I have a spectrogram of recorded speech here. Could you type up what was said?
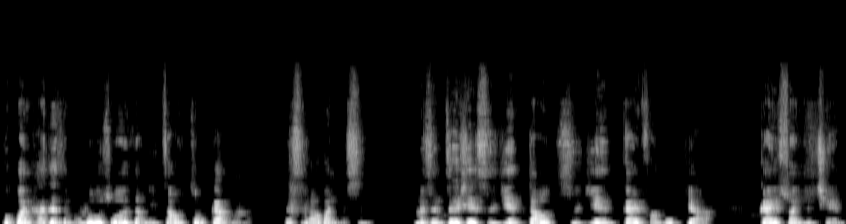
不管他再怎么啰嗦，让你早走干嘛，那是老板的事。可是这些时间到时间该放的假，该算的钱，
